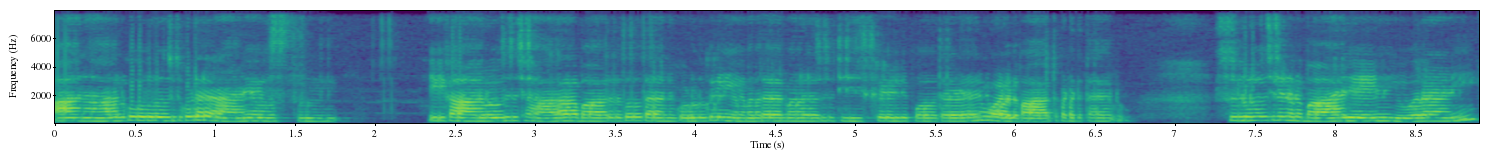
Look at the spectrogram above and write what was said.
ఆ నాలుగో రోజు కూడా రానే వస్తుంది. ఇక ఆ రోజు చాలా బాధతో తన కొడుకుని యమధర్మరాజు తీసుకెళ్ళిపోతాడని వాళ్ళు బాధపడతారు. సులోచన భార్య అయిన యువరాణి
